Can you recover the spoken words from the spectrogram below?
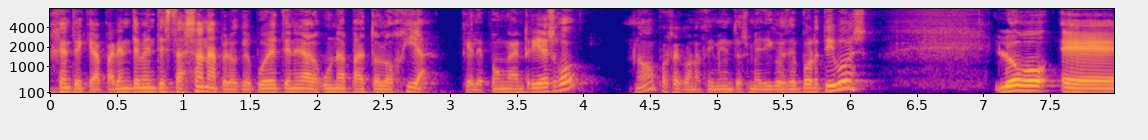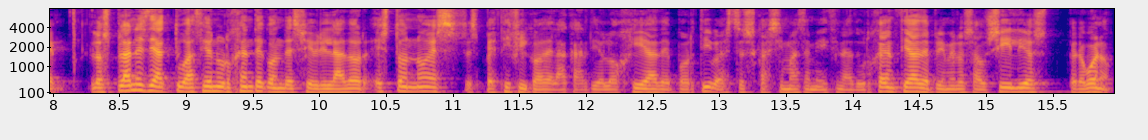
gente que aparentemente está sana pero que puede tener alguna patología que le ponga en riesgo, ¿no? Pues reconocimientos médicos deportivos. Luego, eh, los planes de actuación urgente con desfibrilador. Esto no es específico de la cardiología deportiva, esto es casi más de medicina de urgencia, de primeros auxilios, pero bueno,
